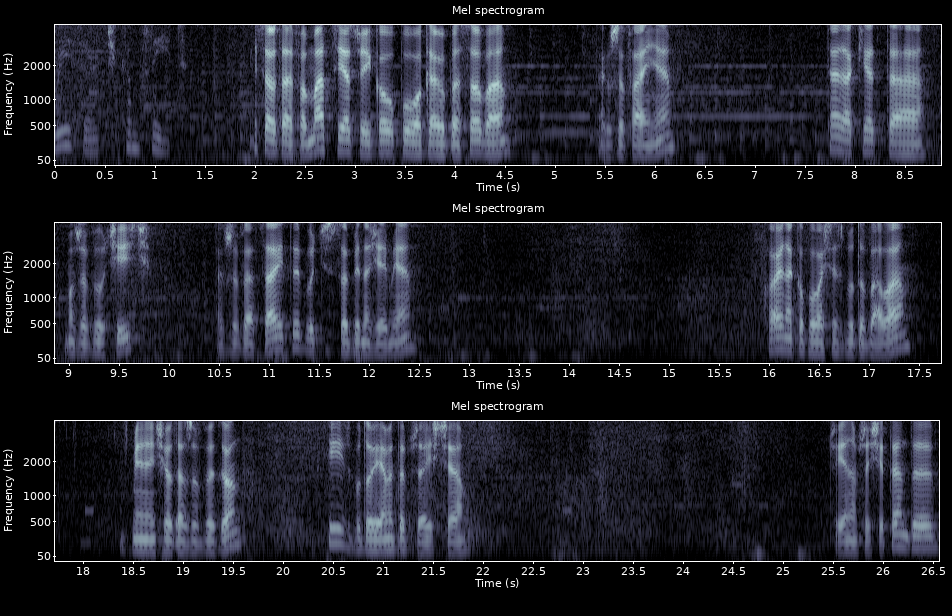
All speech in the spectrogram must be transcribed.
Research complete. I są ta formacja, czyli koło półokaru prasowa. Także fajnie. Ta rakieta może wrócić. Także wracaj, ty wrócisz sobie na ziemię. Kolejna kopuła się zbudowała. Zmieni się od razu wygląd. I zbudujemy te przejścia. Czyli jedno przejście tędy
